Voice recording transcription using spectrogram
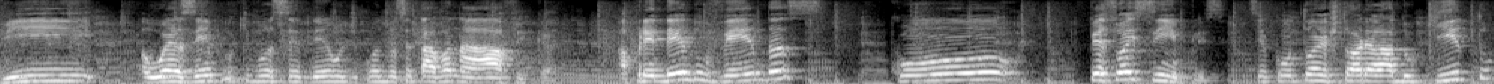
vi o exemplo que você deu de quando você estava na África, aprendendo vendas com pessoas simples. Você contou a história lá do Quito.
